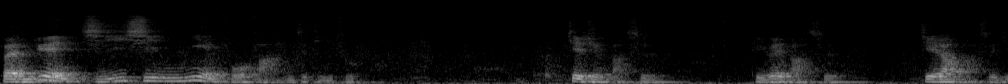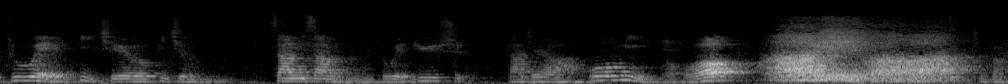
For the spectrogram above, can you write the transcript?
本愿即心念佛法门之提出。戒君法师、体位法师、戒让法师以及诸位比丘、比丘尼、沙弥、沙弥尼、诸位居士，大家阿弥陀佛！阿弥陀佛！请放。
